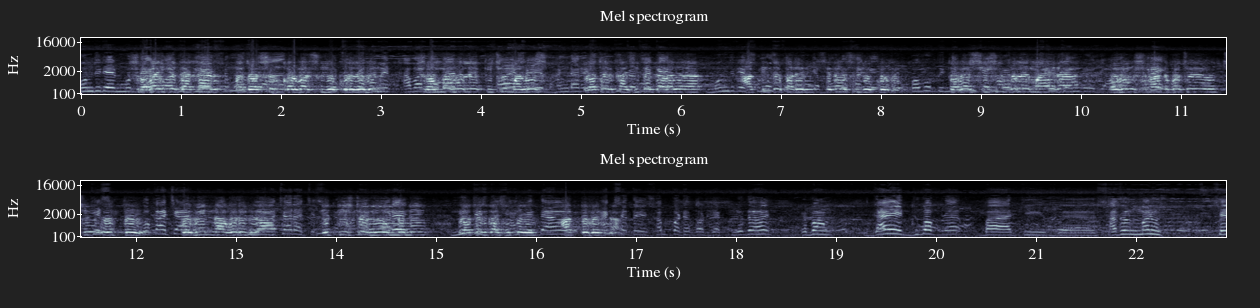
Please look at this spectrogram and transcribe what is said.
মন্দিরের মধ্যে সবাইকে দেখার দর্শন করবার সুযোগ করে দেবেন। সম্ভব হলে কিছু মানুষ রথের কাছিতে যারা যারা হাত দিতে পারেন সেটাও সুযোগ করবেন তবে শিশুকুলে চন্দ্র মায়েরা এবং ষাট বছরের উচ্চে লোকাচার, প্রবীণ নাগরিকরা নির্দিষ্ট নিয়ম মেনে রথের কাছিতে হাত দেবেন না। সবকটা দরজা খুলে দেওয়া হয় এবং গায়ের যুবকরা বা আর কি সাধারণ মানুষ সে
